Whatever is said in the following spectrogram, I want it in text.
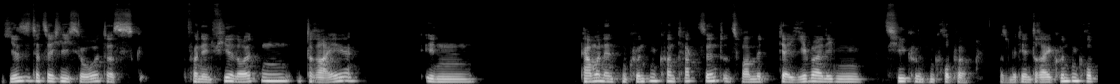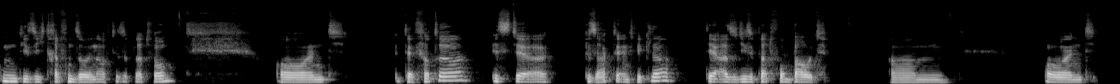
hier ist es tatsächlich so, dass von den vier Leuten drei in permanenten Kundenkontakt sind, und zwar mit der jeweiligen Zielkundengruppe, also mit den drei Kundengruppen, die sich treffen sollen auf dieser Plattform. Und der vierte ist der besagte Entwickler, der also diese Plattform baut. Ähm, und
